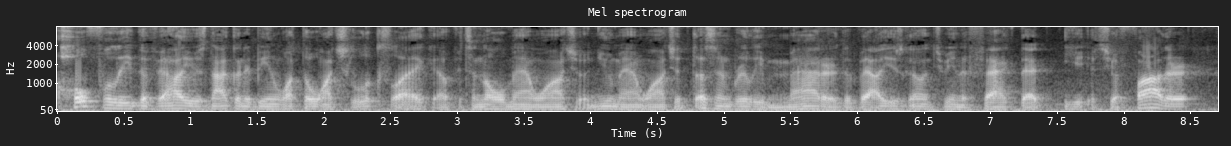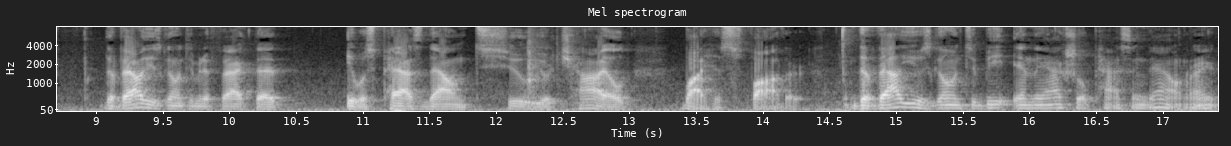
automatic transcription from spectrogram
hopefully the value is not going to be in what the watch looks like. If it's an old man watch or a new man watch, it doesn't really matter. The value is going to be in the fact that it's your father. The value is going to be in the fact that it was passed down to your child by his father. The value is going to be in the actual passing down, right?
